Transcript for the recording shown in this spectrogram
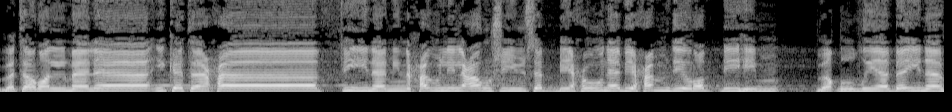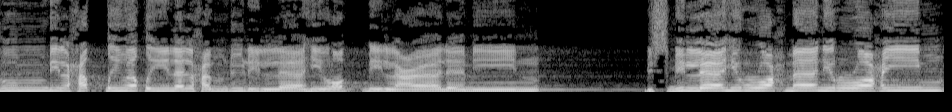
وترى الملائكة حافين من حول العرش يسبحون بحمد ربهم وقضي بينهم بالحق وقيل الحمد لله رب العالمين. بسم الله الرحمن الرحيم.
